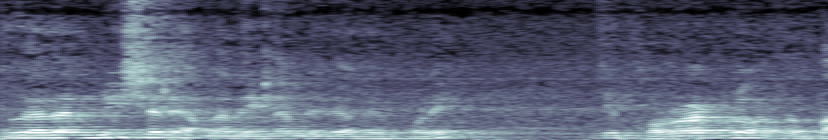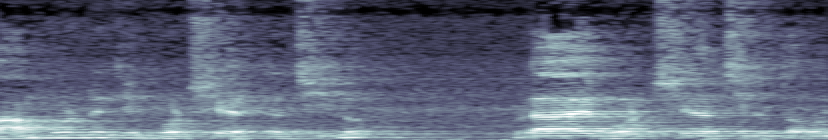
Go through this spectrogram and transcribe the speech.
দু হাজার উনিশ সালে আমরা দেখলাম রেজাল্টের পরে যে ফরওয়ার্ড ব্লক অর্থাৎ বাম ফ্রন্টের যে ভোট শেয়ারটা ছিল প্রায় ভোট শেয়ার ছিল তখন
